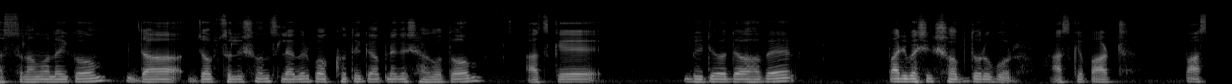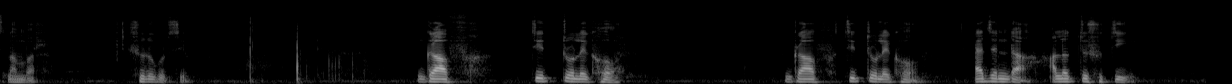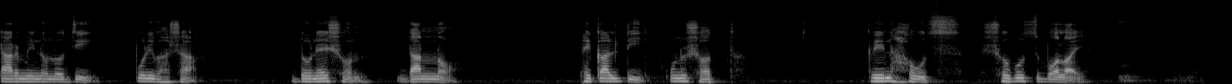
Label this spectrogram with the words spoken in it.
আসসালামু আলাইকুম the job solutions ল্যাবের পক্ষ থেকে আপনাকে স্বাগতম। আজকে ভিডিও দেওয়া হবে পারিভাষিক শব্দর উপর। আজকে পার্ট পাঁচ নাম্বার। শুরু করছি। গ্রাফ, চিত্রলেখ। গ্রাফ, চিত্রলেখ। এজেন্ডা আলোচ্যসূচি টার্মিনোলজি, পরিভাষা। ডোনেশন দান্য ফ্যাকাল্টি অনুষদ। গ্রিনহাউস সবুজ বলয়।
